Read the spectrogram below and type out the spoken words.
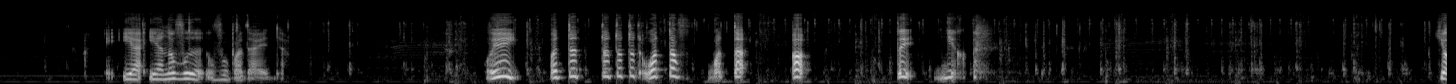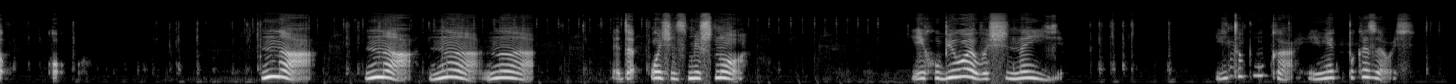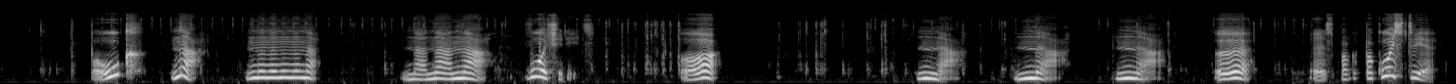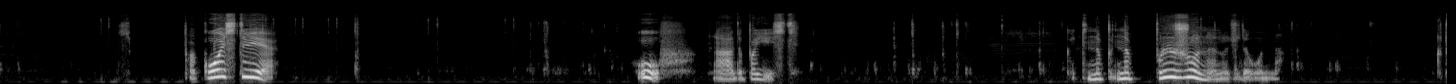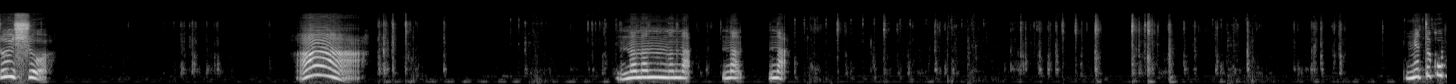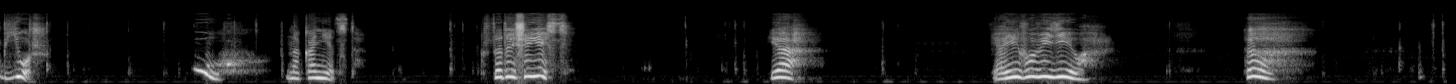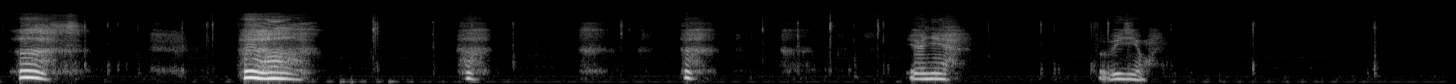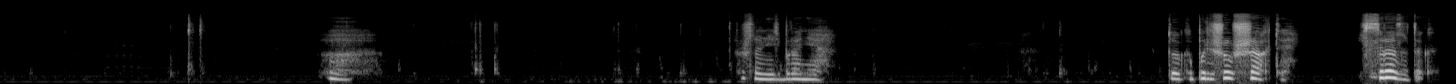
И, и оно вы, выпадает, да. Ой, вот это, вот это, вот это, вот это, а, ты не... Я... О. На, на, на, на. Это очень смешно. Я их убиваю вообще на изи. И это паука. И мне показалось. Паук? На! На-на-на-на-на. На-на-на. В очередь. О! На. На. На. Э. э спокойствие. Спокойствие. Уф, надо поесть. Какая-то нап напряженная ночь довольно. Кто еще? А, на на на на на на. Ты меня так убьешь. Ух, наконец-то. Что-то еще есть. Я... Я их. Эх. Я не победил. Что у меня есть броня? Только пришел с шахты. И сразу так.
